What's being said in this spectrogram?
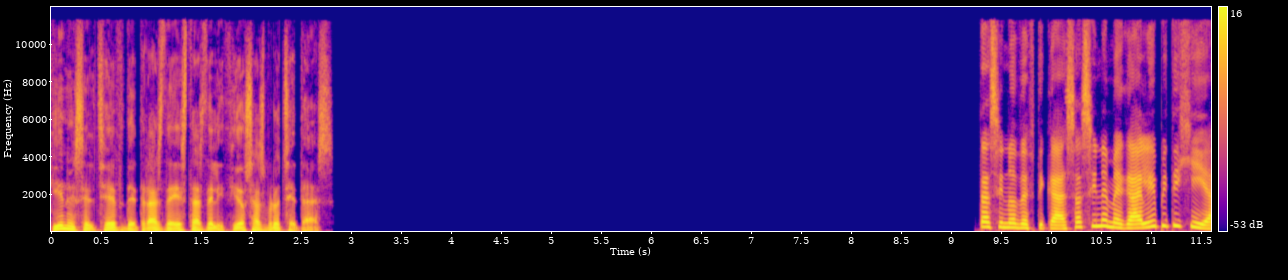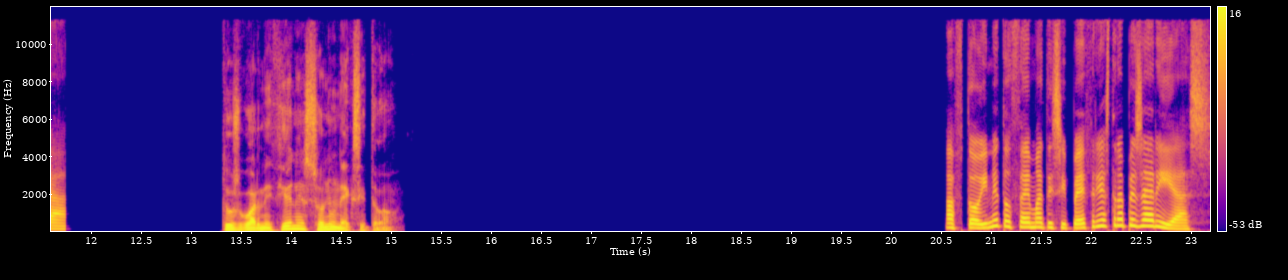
¿Quién es el chef detrás de estas deliciosas brochetas? Τα συνοδευτικά σας είναι μεγάλη επιτυχία. Tus guarniciones son un éxito. Αυτό είναι το θέμα της υπαίθριας τραπεζαρίας.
